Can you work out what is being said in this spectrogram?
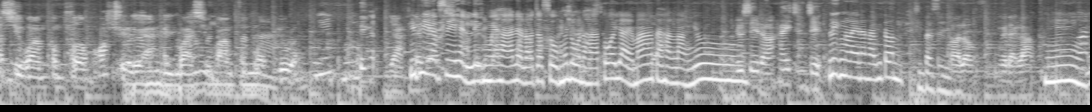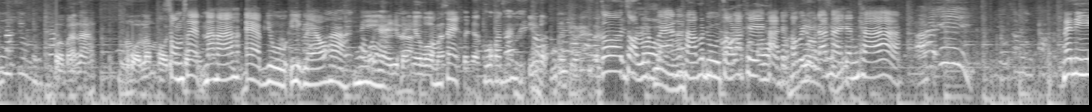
ะชิวามบลัดแอนด์ไวบลัดชิวาม confirm Australia and ไวชิวาม confirm Europe พี่พีเอฟซีเห็นลิงไหมคะ เดี๋ยวเราจะซูมให้ดูนะคะ ตัวใหญ่มากแต่หันหลังอยู่ยูซีนะให้จินจิลิงอะไรนะคะพี่ต้นมาลงมือไหนล่างนี่เปิดบ้านล่างบอกลำโพสมเสร็จนะคะ แอบอยู่อีกแล้วค่ะ นี่ไงที่เป็นเอวสมเสร็จเป็นตัวประทับติ๊กตอกก็จอดรถแวะนะคะ มาดูจระเข้ค่ะ เดี๋ยวเข้าไปดูด้านในกันค่ะ ในนี้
